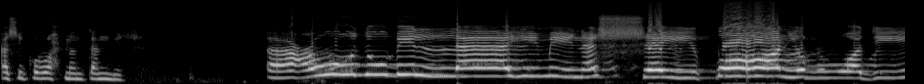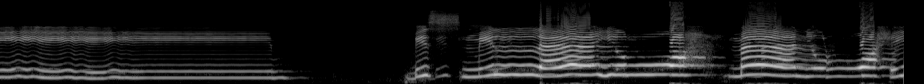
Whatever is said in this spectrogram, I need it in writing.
আশিকুর রহমান তানবির أعوذ بالله من الشيطان الرجيم بسم الله الرحمن الرحيم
